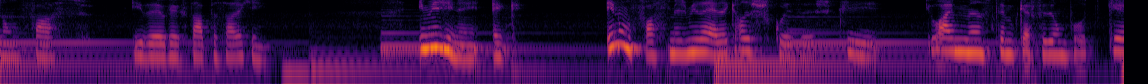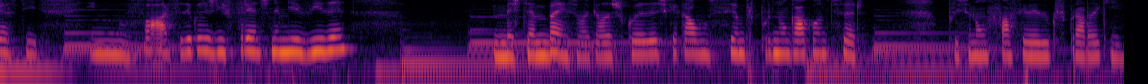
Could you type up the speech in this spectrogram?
não faço ideia o que é que está a passar aqui. Imaginem, é que eu não faço mesmo ideia daquelas coisas que eu há imenso tempo quero fazer um podcast e inovar, fazer coisas diferentes na minha vida, mas também são aquelas coisas que acabam sempre por nunca acontecer. Por isso eu não faço ideia do que esperar daqui.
